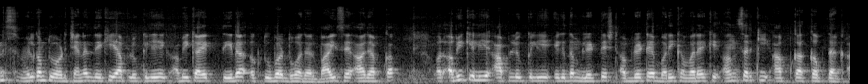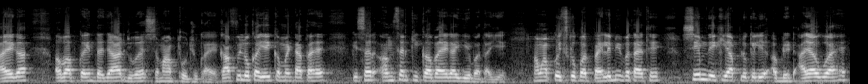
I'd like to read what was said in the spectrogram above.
Friends welcome to our channel देखिए, आप लोग के लिए एक अभी का एक तेरह अक्टूबर 2022 है। आज आपका और अभी के लिए आप लोग के लिए एकदम लेटेस्ट अपडेट है। बड़ी खबर है कि आंसर की आपका कब तक आएगा। अब आपका इंतज़ार जो है समाप्त हो चुका है। काफ़ी लोग का ये कमेंट आता है कि, सर, आंसर की कब आएगा? ये बताइए। हम आपको इसके ऊपर पहले भी बताए थे। सेम देखिए, आप लोग के लिए अपडेट आया हुआ है।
